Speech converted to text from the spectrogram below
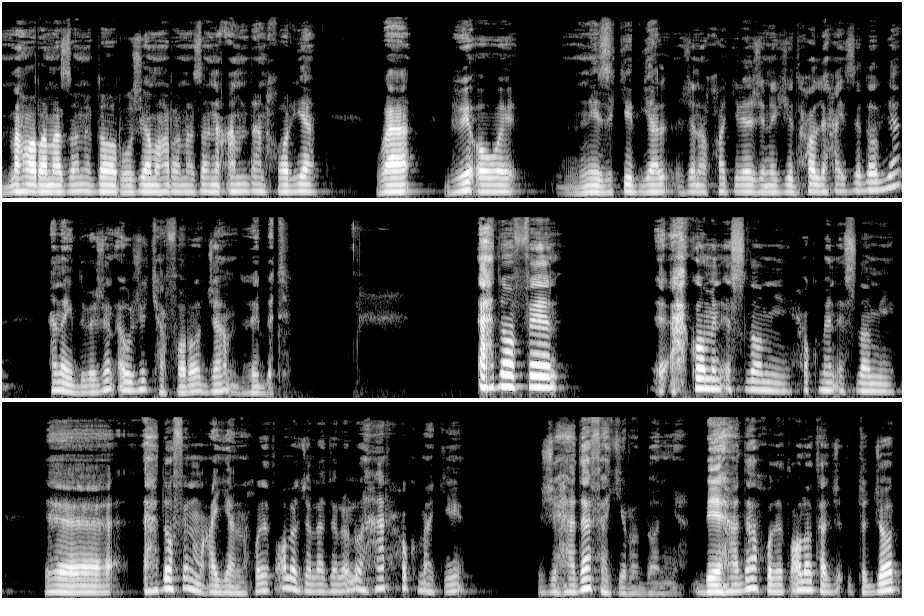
ماه رمضان دا روژه ماه رمضان عمدن خوریه و بوی او نیزکی دیگل جنا خاکی جنا جد حال حیزه داویه هنگ دویجن او جی کفارا جمع دوی بده. اهداف احکام اسلامی حکم اسلامی اهداف معین. خودت الله جل جلاله هر حکم که جه هدف که را دانیه به هدف خودت الله تجار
